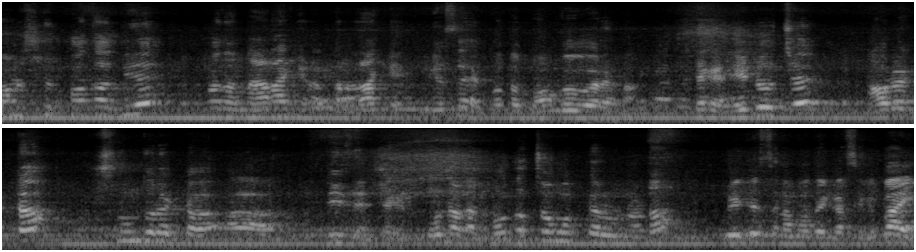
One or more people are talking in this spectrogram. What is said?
মানুষের কথা দিয়ে কথা না রাখে না, তারা রাখে, ঠিক আছে? কথা ভঙ্গ করে না। দেখেন, এটা হচ্ছে আরও একটা সুন্দর একটা ডিজাইন দেখেন, ওনাটা কত চমৎকার ওনাটা পেয়েছেন আমাদের কাছে ভাই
